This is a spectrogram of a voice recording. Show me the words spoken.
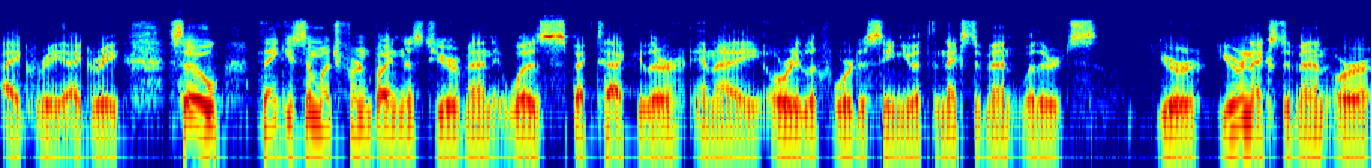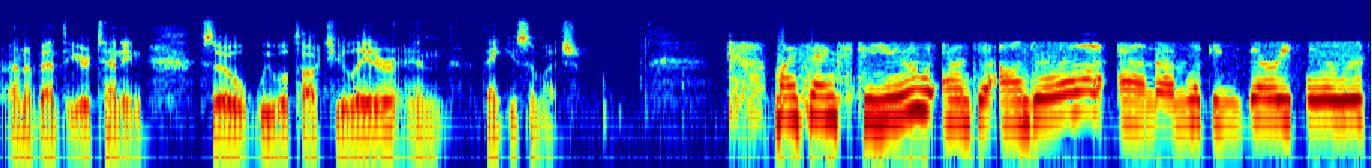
I agree. I agree. So, thank you so much for inviting us to your event. It was spectacular, and I already look forward to seeing you at the next event, whether it's your your next event or an event that you're attending. So, we will talk to you later, and thank you so much. My thanks to you and to Andrea, and I'm looking very forward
